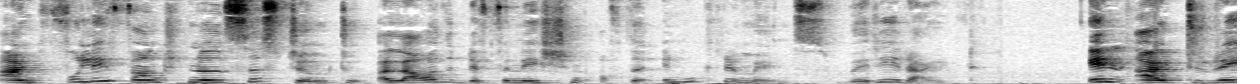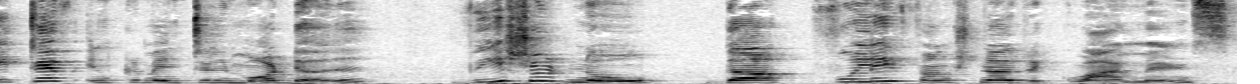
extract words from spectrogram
and fully functional system to allow the definition of the increments. Very right. In iterative incremental model, we should know the fully functional requirements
